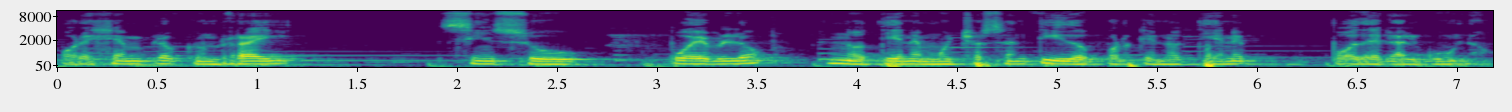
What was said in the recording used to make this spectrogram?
por ejemplo, que un rey sin su pueblo no tiene mucho sentido porque no tiene poder alguno.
